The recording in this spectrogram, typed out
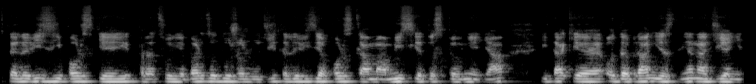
W telewizji polskiej pracuje bardzo dużo ludzi, telewizja polska ma misję do spełnienia i takie odebranie z dnia na dzień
